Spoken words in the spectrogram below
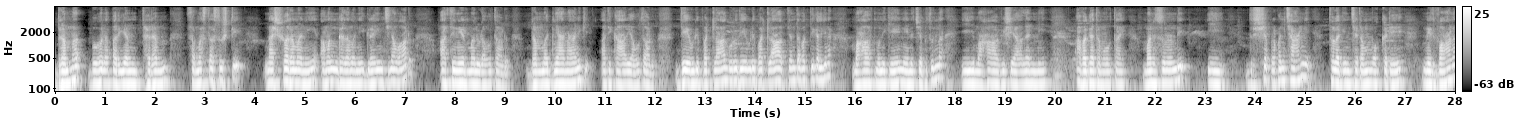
బ్రహ్మ భువన పర్యంతరం సమస్త సృష్టి నశ్వరమని అమంగళమని గ్రహించినవాడు అతి నిర్మలుడవుతాడు. బ్రహ్మజ్ఞానానికి అధికారి అవుతాడు. దేవుడి పట్ల గురుదేవుడి పట్ల అత్యంత భక్తి కలిగిన మహాత్మునికే నేను చెబుతున్న ఈ మహా విషయాలన్నీ అవగతమవుతాయి. మనసు నుండి ఈ దృశ్య ప్రపంచాన్ని తొలగించటం ఒక్కటే నిర్వాణ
